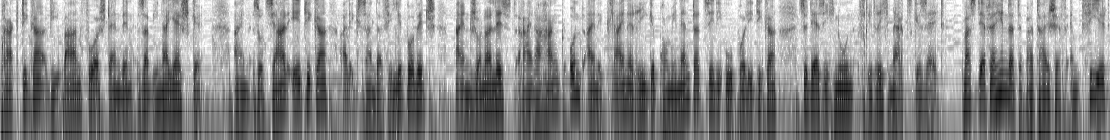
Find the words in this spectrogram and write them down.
Praktiker wie Bahnvorständin Sabina Jeschke, ein Sozialethiker Alexander Filipowitsch, ein Journalist Rainer Hank und eine kleine Riege prominenter CDU-Politiker, zu der sich nun Friedrich Merz gesellt. Was der verhinderte Parteichef empfiehlt,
